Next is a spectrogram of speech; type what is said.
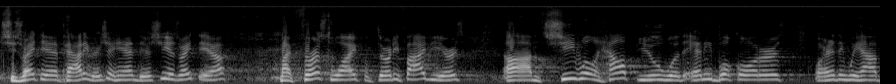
She's right there. Patty, raise your hand. There she is right there my first wife of 35 years. Um, she will help you with any book orders or anything we have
